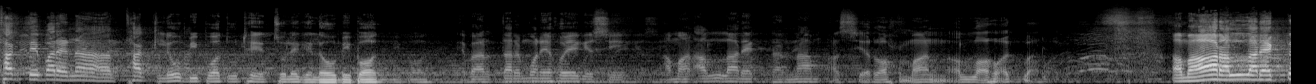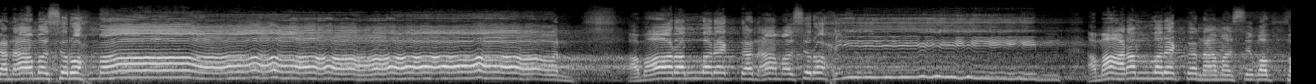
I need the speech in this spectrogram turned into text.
থাকতে পারে না। থাকলেও বিপদ, উঠে চলে গেলেও বিপদ। এবার তার মনে হয়ে গেছে, আমার আল্লাহর একটা নাম আছে রহমান, আল্লাহ আকবার। আমার আল্লাহর একটা নাম আছে রহমান। আমার আল্লাহর একটা নাম আছে রহিম। আমার আল্লাহর একটা নাম আছে গফার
